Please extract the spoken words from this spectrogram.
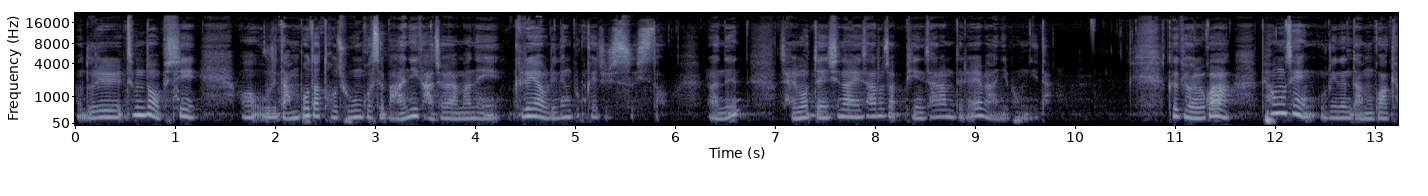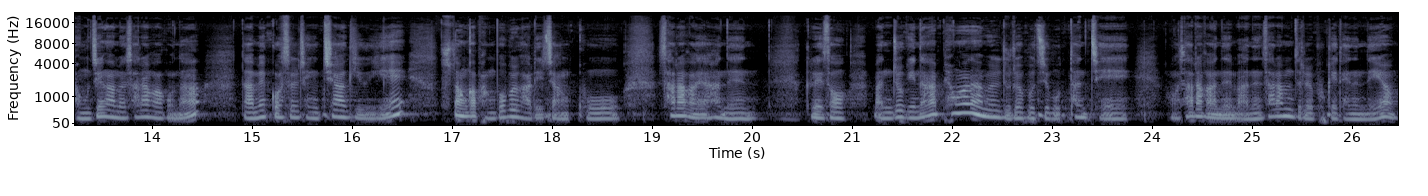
어, 누릴 틈도 없이 어, 우리 남보다 더 좋은 것을 많이 가져야만 해. 그래야 우리는 행복해질 수 있어. 라는 잘못된 신화에 사로잡힌 사람들을 많이 봅니다. 그 결과 평생 우리는 남과 경쟁하며 살아가거나 남의 것을 쟁취하기 위해 수단과 방법을 가리지 않고 살아가야 하는 그래서 만족이나 평안함을 누려보지 못한 채 어, 살아가는 많은 사람들을 보게 되는데요.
